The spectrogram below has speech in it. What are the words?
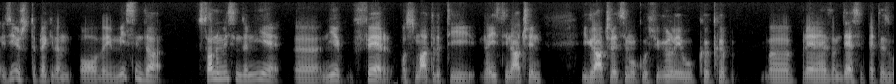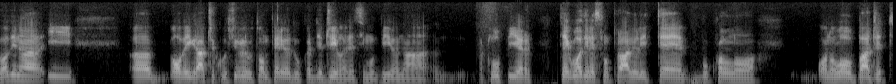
izvini što te prekidam, ovaj, mislim da, stvarno mislim da nije, uh, nije fair posmatrati na isti način igrače recimo koji su igrali u KK uh, pre, ne znam, 10-15 godina i uh, uh, ove igrače koji su igrali u tom periodu kad je Gila recimo bio na, na klupi, jer te godine smo pravili te bukvalno ono low budget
